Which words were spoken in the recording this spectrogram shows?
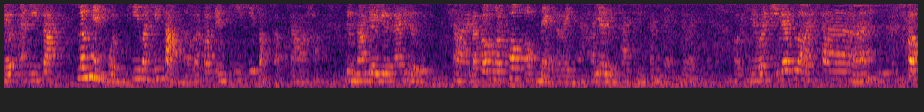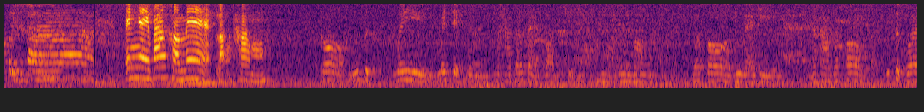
ยอะๆ อันนี้จะเริ่มเห็นผลที่วันที่3เนอะแล้วก็เต็มที่ที่ 2 สัปดาห์ค่ะ ดื่มน้ำเยอะๆได้เลย ใช่ แล้วก็งดพวกออกแดดอะไรอย่างเงี้ยค่ะ อย่าลืมทาครีมกันแดดด้วย โอเควันนี้เรียบร้อยค่ะ ขอบคุณค่ะ เป็นไงบ้างคะแม่หลังทก็รู้สึกไม่ไม่เจ็บเลยนะคะ ตั้งแต่ตอนฉีดยาคุณหมอดูเบาแล้วก็ดูแลดีนะคะ แล้วก็รู้สึกว่า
